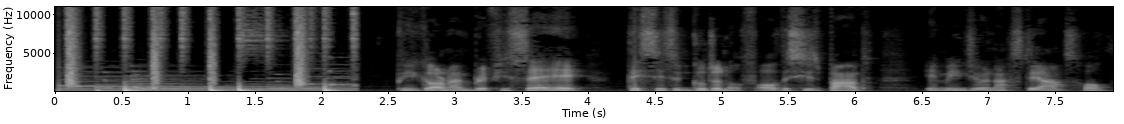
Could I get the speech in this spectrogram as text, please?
But you've got to remember, if you say this isn't good enough or this is bad, it means you're a nasty asshole.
